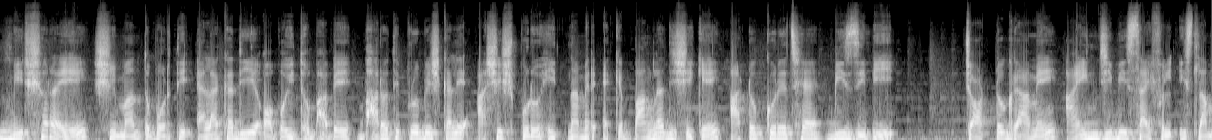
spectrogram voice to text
মিরসরাইয়ে সীমান্তবর্তী এলাকা দিয়ে অবৈধভাবে ভারতে প্রবেশকালে আশিস পুরোহিত নামের এক বাংলাদেশিকে আটক করেছে বিজিবি। চট্টগ্রামে আইনজীবী সাইফুল ইসলাম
